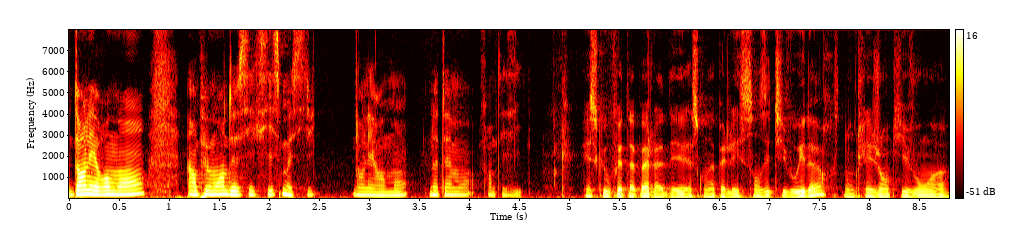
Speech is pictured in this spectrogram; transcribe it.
dans les romans, un peu moins de sexisme aussi dans les romans, notamment fantasy. Est-ce que vous faites appel à, des, à ce qu'on appelle les sensitive readers, donc les gens qui vont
